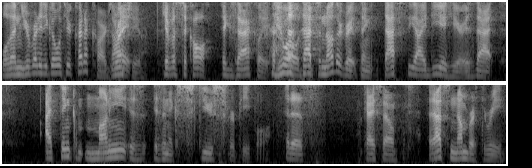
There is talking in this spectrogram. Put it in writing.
well then you're ready to go with your credit cards, aren't right. you? Give us a call. Exactly. well, that's another great thing. That's the idea here is that I think money is is an excuse for people. It is. Okay, so that's number three.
